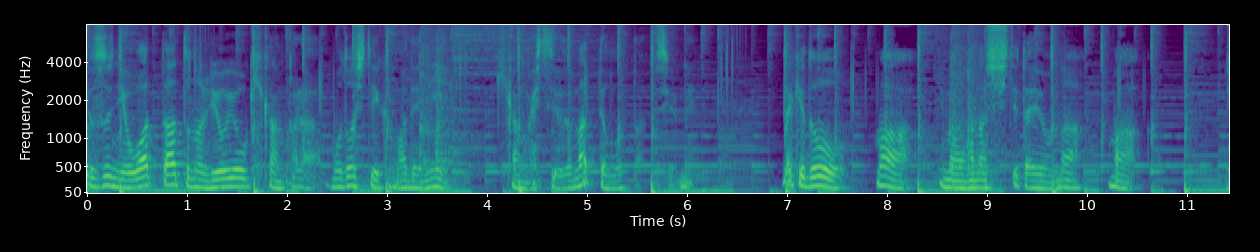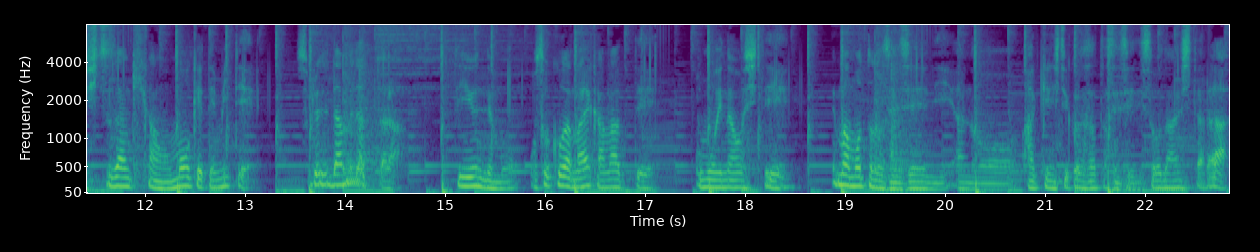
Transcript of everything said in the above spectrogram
要するに終わった後の療養期間から戻していくまでに期間が必要だなって思ったんですよね。だけどまあ今お話ししてたようなまあ筆談期間を設けてみてそれでダメだったらっていうんでも遅くはないかなって思い直してまあ、元の先生にあの発見してくださった先生に相談したら、ま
